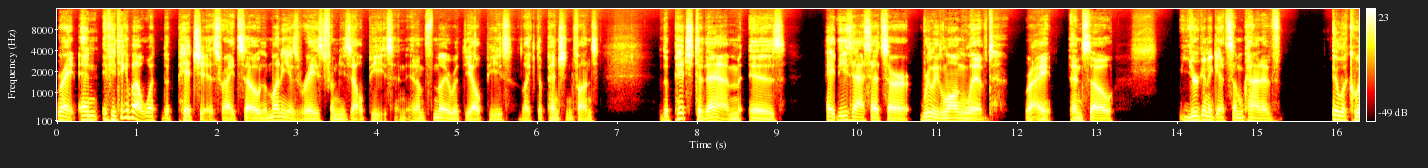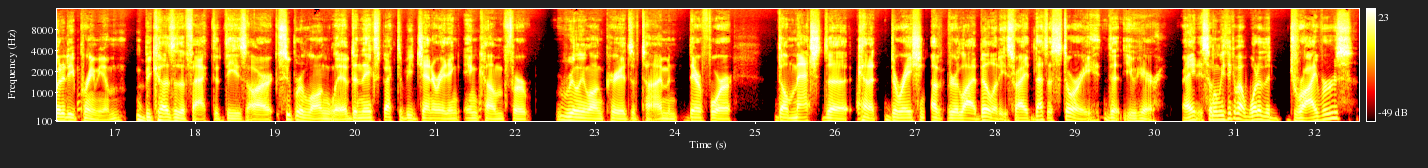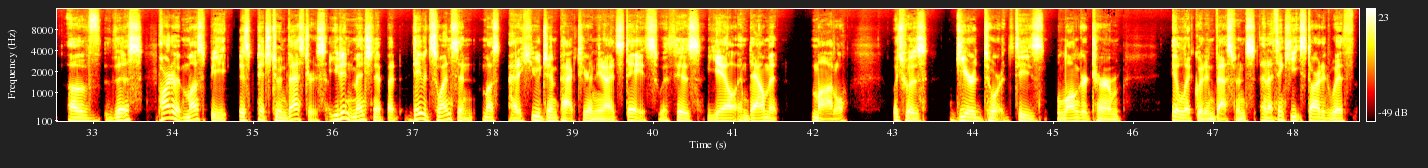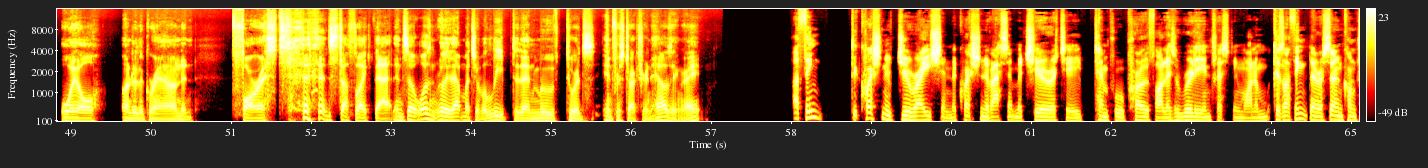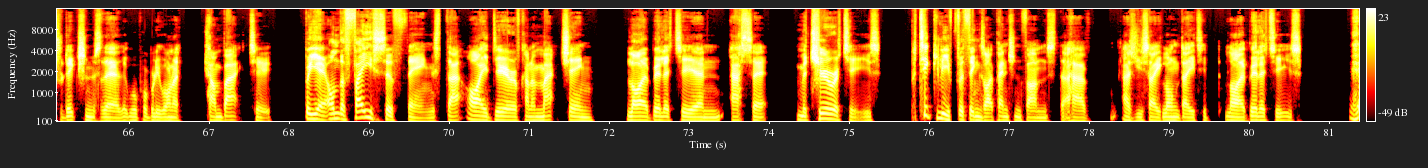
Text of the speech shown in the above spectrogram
Right. And if you think about what the pitch is, right? So the money is raised from these LPs, and, and I'm familiar with the LPs, like the pension funds. The pitch to them is hey, these assets are really long lived, right? And so you're going to get some kind of illiquidity premium because of the fact that these are super long lived and they expect to be generating income for really long periods of time. And therefore, they'll match the kind of duration of your liabilities, right? That's a story that you hear. Right? So when we think about what are the drivers of this, part of it must be this pitch to investors. You didn't mention it, but David Swensen must had a huge impact here in the United States with his Yale endowment model, which was geared towards these longer term illiquid investments. And I think he started with oil under the ground and forests and stuff like that. And so it wasn't really that much of a leap to then move towards infrastructure and housing, right? I think the question of duration, the question of asset maturity, temporal profile is a really interesting one. because I think there are certain contradictions there that we'll probably want to come back to. But yeah, on the face of things, that idea of kind of matching liability and asset maturities, particularly for things like pension funds that have, as you say, long dated liabilities,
